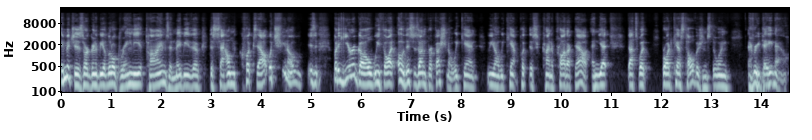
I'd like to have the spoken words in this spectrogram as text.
images are going to be a little grainy at times and maybe the the sound clicks out which you know isn't but a year ago we thought oh this is unprofessional. We can't you know we can't put this kind of product out. And yet that's what broadcast television's doing every day now.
